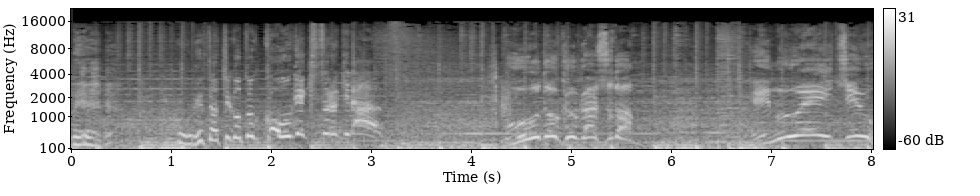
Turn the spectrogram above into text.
べえ俺たちごと攻撃する気だ。猛毒ガス弾。MH5 うわ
